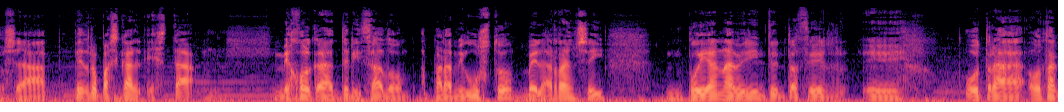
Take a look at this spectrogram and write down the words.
o sea, Pedro Pascal está mejor caracterizado para mi gusto, Bella Ramsey, podían haber intentado hacer eh, otra, otra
